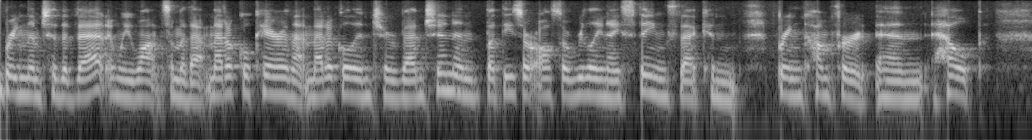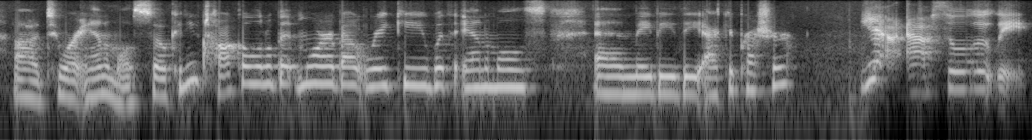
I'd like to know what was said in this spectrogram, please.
bring them to the vet and we want some of that medical care and that medical intervention. And but these are also really nice things that can bring comfort and help uh, to our animals. So can you talk a little bit more about reiki with animals and maybe the acupressure yeah, absolutely.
